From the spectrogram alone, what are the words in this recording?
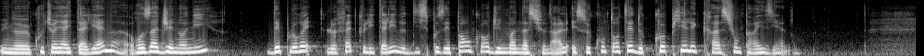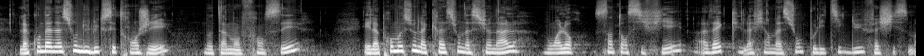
une couturière italienne, Rosa Genoni, déplorait le fait que l'Italie ne disposait pas encore d'une mode nationale et se contentait de copier les créations parisiennes. La condamnation du luxe étranger, notamment français, et la promotion de la création nationale vont alors s'intensifier avec l'affirmation politique du fascisme.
